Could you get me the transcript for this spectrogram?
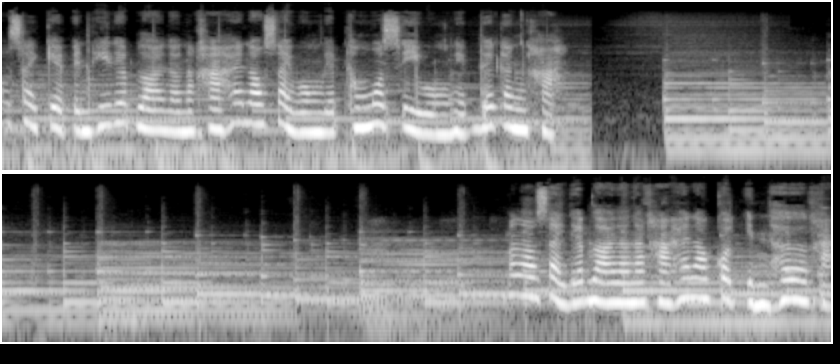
เราใส่เกรดเป็นที่เรียบร้อยแล้วนะคะ ให้เราใส่วงเล็บทั้งหมด 4 วงเล็บด้วยกันค่ะ เมื่อเราใส่เรียบร้อยแล้วนะคะ ให้เรากด enter ค่ะ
